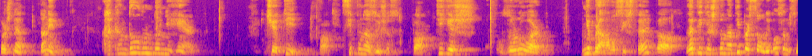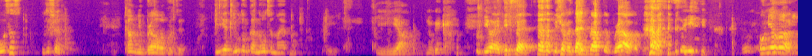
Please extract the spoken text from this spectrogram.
Për shëndet, tani, a ka ndodhur ndo një herë që ti, po. si puna zyshës, po. t'i kesh dhuruar një bravo, siç është, po. dhe t'i kesh thonë atij personit, ose mësuesës, zyshë, kam një bravo për ty. Pije të lutem kanoçen ma jep. Jo, nuk e kam. Jo, e di pse. Ishte me dalë prapë te bravo. Se i... Unë ia dhashë.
